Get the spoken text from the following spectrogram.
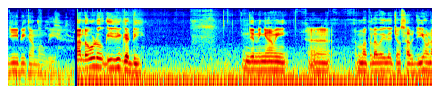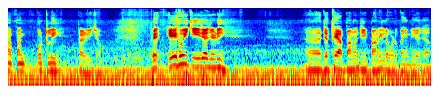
ਜੀ ਹੀ ਕੰਮ ਆਉਂਦੀ ਹੈ। ਆ ਲੋਡ ਹੋ ਗਈ ਜੀ ਗੱਡੀ। ਜਿੰਨੀਆਂ ਵੀ ਮਤਲਬ ਇਹਦੇ ਚੋਂ ਸਬਜ਼ੀ ਹੁਣ ਆਪਾਂ ਪੁੱਟ ਲਈ ਪੈਲੀ ਚੋਂ। ਤੇ ਇਹੋ ਹੀ ਚੀਜ਼ ਹੈ ਜਿਹੜੀ ਜਿੱਥੇ ਆਪਾਂ ਨੂੰ ਜੀਪਾਂ ਦੀ ਲੋੜ ਪੈਂਦੀ ਹੈ ਜ਼ਿਆਦਾ।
